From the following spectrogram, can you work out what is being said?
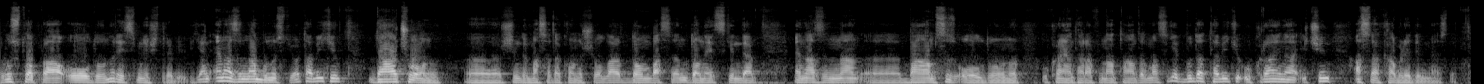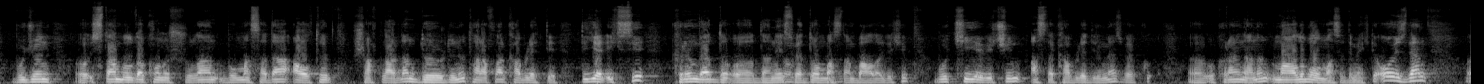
Rus toprağı olduğunu resmileştirebildik. Yani en azından bunu istiyor. Tabii ki daha çoğunu şimdi masada konuşuyorlar. Donbas'ın, Donetsk'in de en azından e, bağımsız olduğunu Ukrayna tarafından tanıtılması ki bu da tabii ki Ukrayna için asla kabul edilmezdi. Bugün e, İstanbul'da konuşulan bu masada altı şartlardan dördünü taraflar kabul etti. Diğer ikisi Kırım ve e, Donetsk ve Donbas'tan bağlıydı ki bu Kiev için asla kabul edilmez ve Ukrayna'nın mağlup olması demekti. O yüzden e,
